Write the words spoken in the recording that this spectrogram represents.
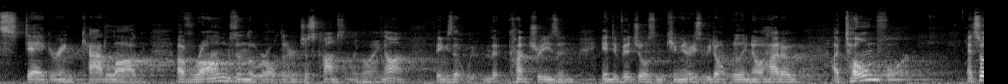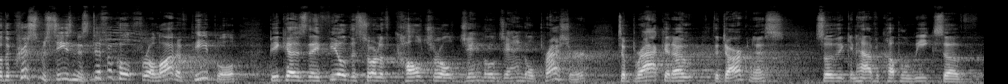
staggering catalog of wrongs in the world that are just constantly going on. Things that, we, that countries and individuals and communities we don't really know how to atone for. And so the Christmas season is difficult for a lot of people because they feel this sort of cultural jingle jangle pressure to bracket out the darkness so they can have a couple of weeks of,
